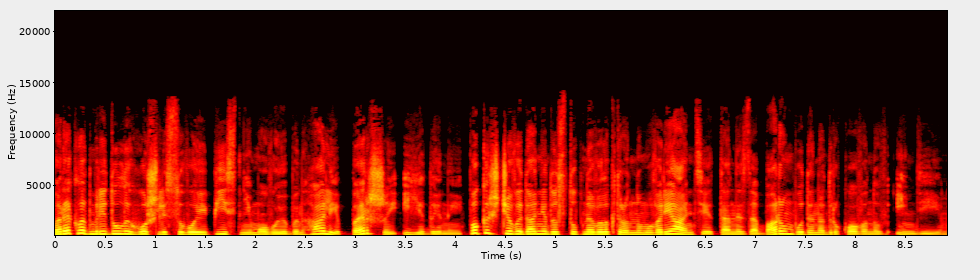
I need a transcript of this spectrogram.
Переклад мрідули Гош лісової пісні мовою Бенгалі перший і єдиний. Поки що видання доступне в електронному варіанті, та незабаром буде надруковано в Індії.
